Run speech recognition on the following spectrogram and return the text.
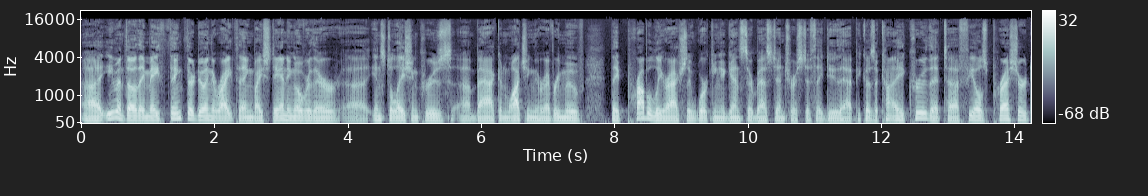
uh, even though they may think they're doing the right thing by standing over their uh, installation crews uh, back and watching their every move, they probably are actually working against their best interest if they do that because a, a crew that uh, feels pressured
